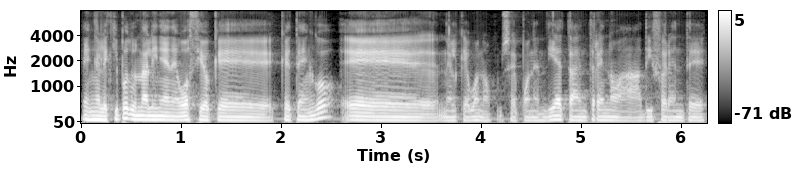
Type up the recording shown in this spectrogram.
el equipo de una línea de negocio que, tengo, eh, en el que bueno, se pone en dieta, entreno a diferentes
